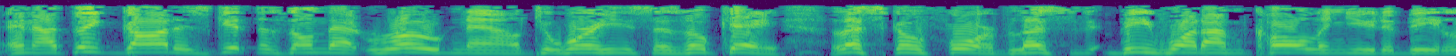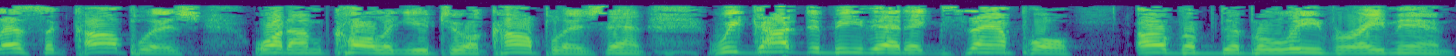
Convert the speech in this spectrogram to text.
and I think God is getting us on that road now to where He says, okay, let's go forth. Let's be what I'm calling you to be. Let's accomplish what I'm calling you to accomplish. And we got to be that example of the believer. Amen.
